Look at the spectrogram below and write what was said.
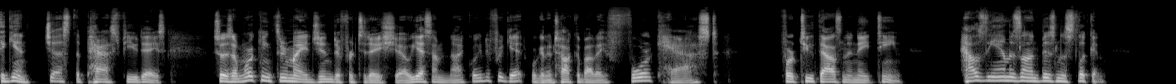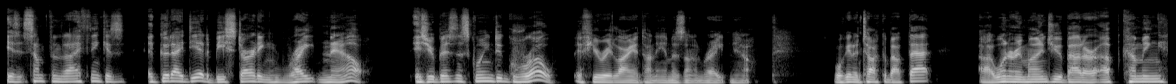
again, just the past few days. So, as I'm working through my agenda for today's show, yes, I'm not going to forget, we're going to talk about a forecast for 2018. How's the Amazon business looking? Is it something that I think is a good idea to be starting right now? Is your business going to grow if you're reliant on Amazon right now? We're going to talk about that. I want to remind you about our upcoming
